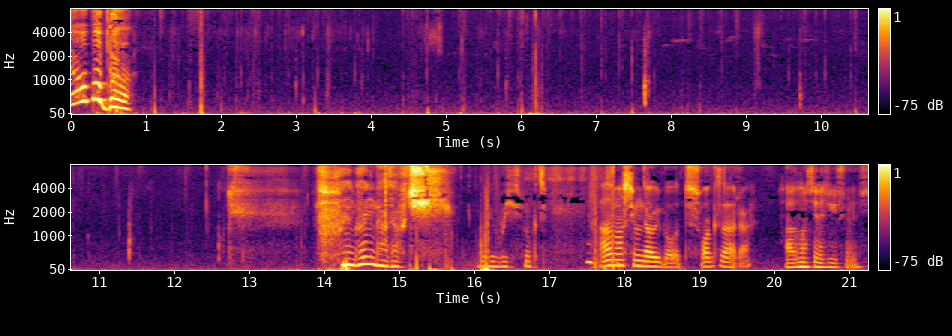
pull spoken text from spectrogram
Sobaba. გან გადავჭი. უი უი სმოგც. ალმასი უნდა ვიბოლოთ, სხვა გზა რა. ალმასი ეს ისონის.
